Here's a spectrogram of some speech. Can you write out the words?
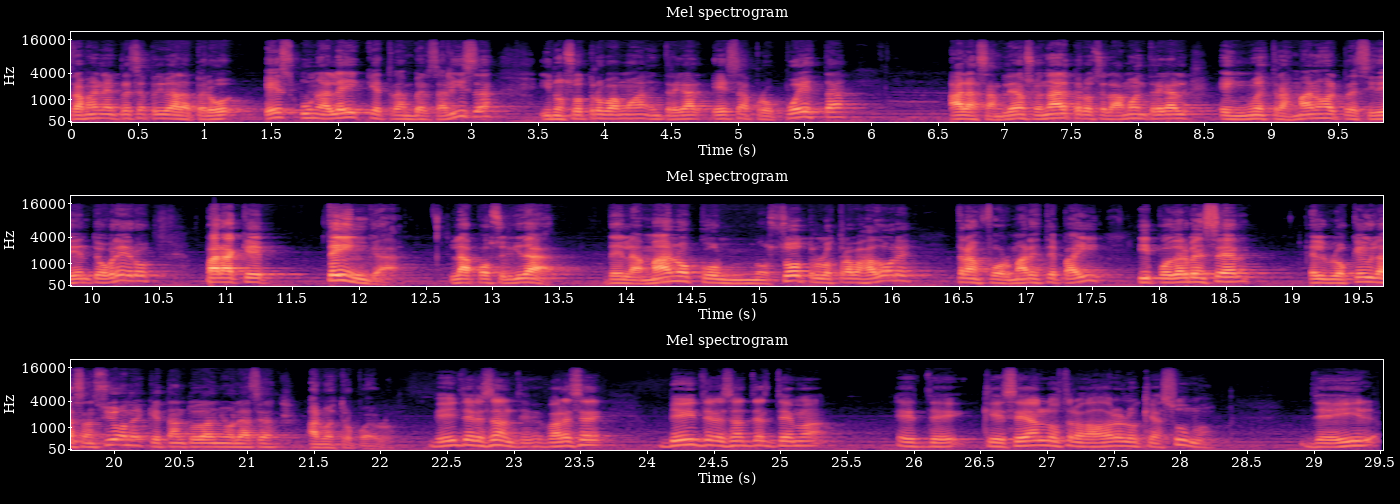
trabajan en la empresa privada, pero es una ley que transversaliza y nosotros vamos a entregar esa propuesta a la Asamblea Nacional, pero se la vamos a entregar en nuestras manos al presidente obrero para que tenga la posibilidad de la mano con nosotros los trabajadores transformar este país y poder vencer el bloqueo y las sanciones que tanto daño le hacen a nuestro pueblo. Bien interesante, me parece bien interesante el tema este, que sean los trabajadores los que asuman de ir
